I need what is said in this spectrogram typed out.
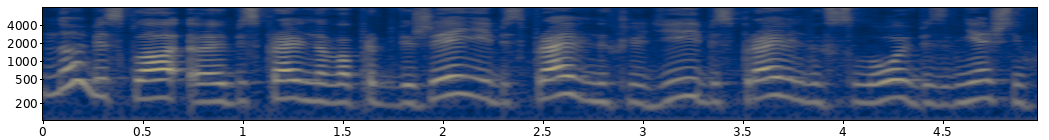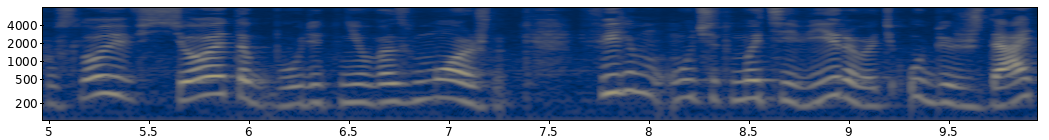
но без, э, без правильного продвижения, без правильных людей, без правильных слов, без внешних условий, все это будет невозможно. Фильм учит мотивировать, убеждать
